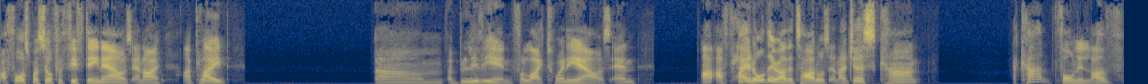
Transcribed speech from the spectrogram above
I forced myself for 15 hours, and I I played um Oblivion for like 20 hours, and I, I've played all their other titles, and I just can't I can't fall in love.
